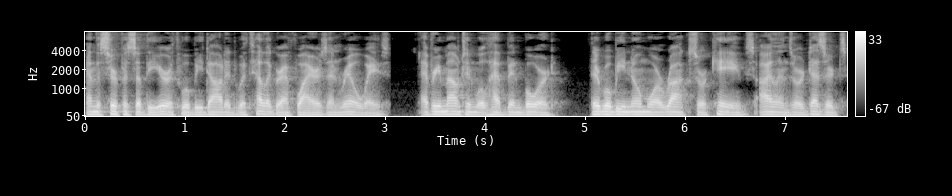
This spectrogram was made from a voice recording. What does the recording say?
and the surface of the earth will be dotted with telegraph wires and railways. Every mountain will have been bored. There will be no more rocks or caves, islands or deserts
